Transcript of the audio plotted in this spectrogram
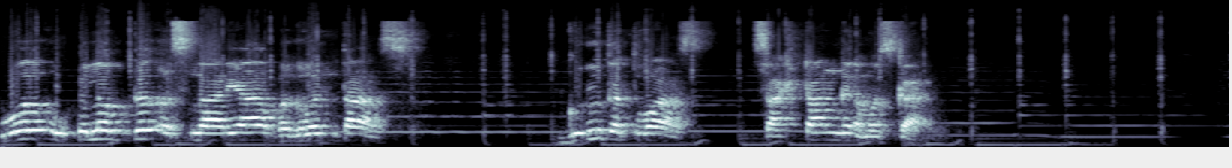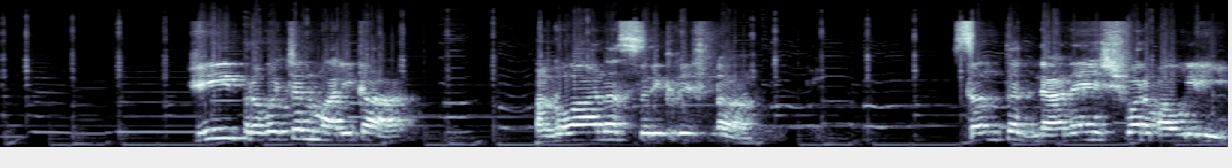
व उपलब्ध असणाऱ्या भगवंतास गुरुतत्वास साष्टांग नमस्कार. ही प्रवचन मालिका भगवान श्रीकृष्ण संत ज्ञानेश्वर माऊली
